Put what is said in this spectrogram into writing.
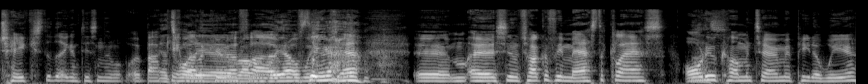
Takes, det ved jeg ikke, om det er sådan uh, bare Jeg kamera, tror, det der er kører Robin fra Williams, Rob Williams, ja. øh, uh, Cinematography Masterclass, Audio Nice. Commentary med Peter Weir,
